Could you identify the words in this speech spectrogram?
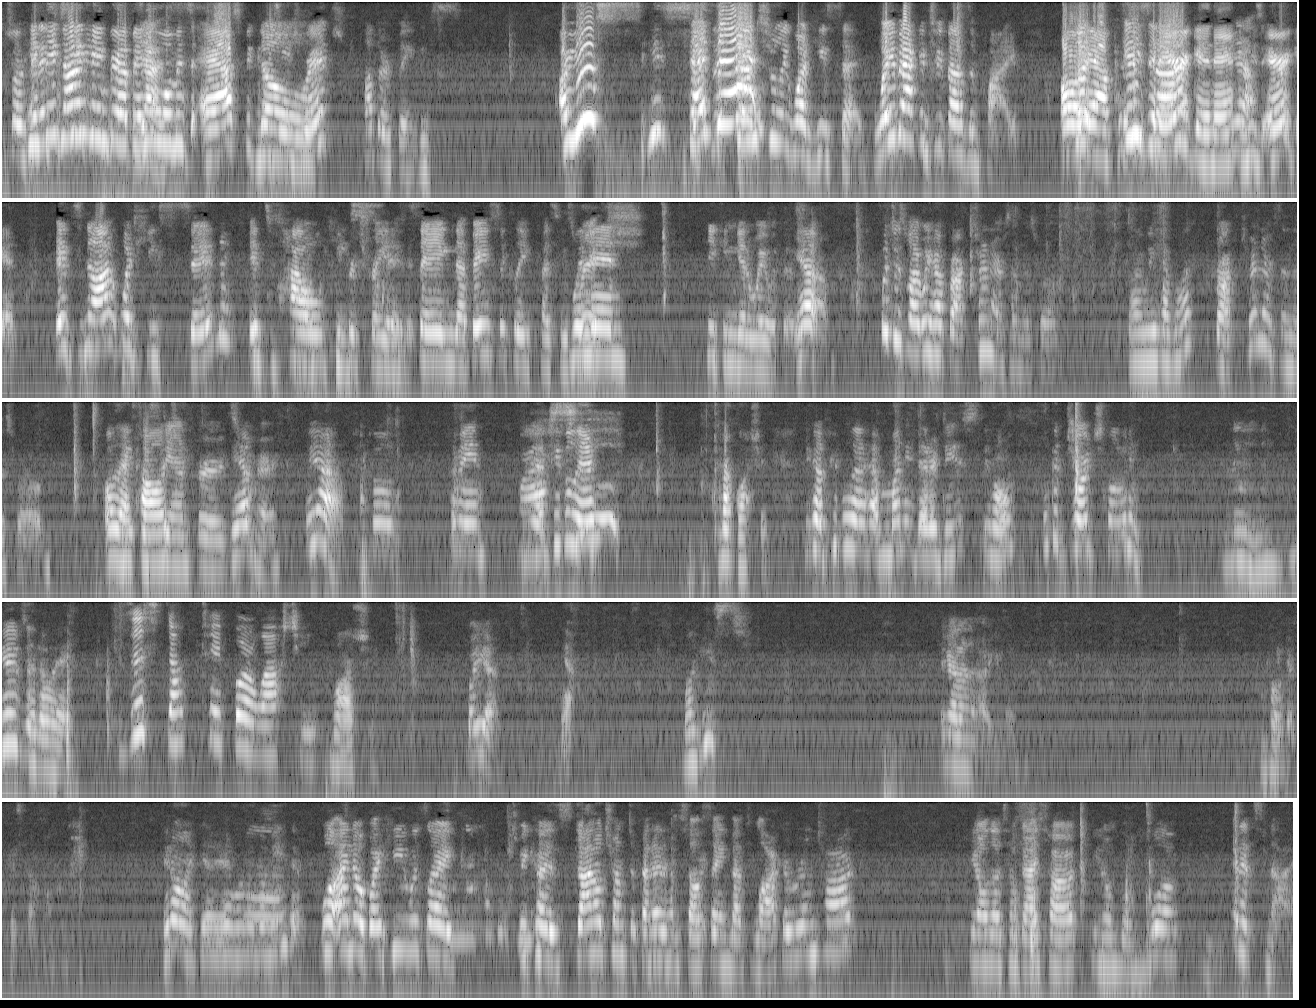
So he And it's thinks not- he can grab any Yes. woman's ass because No. he's rich. Other things. Are you? s- He said That's that? essentially what he said. Way back in 2005. Oh But yeah, because he's an not- arrogant. eh? yeah. He's arrogant. It's not what he said, it's how How he he portrayed it. it. Saying that basically because he's Women- rich, he can get away with this stuff. Which is why we have Brock Turners in this world. Why we have what? Brock Turners in this world. Oh, that He's college. a Stanford Yeah. swimmer. Well, yeah, people. I mean, you got people that not watch it. You got people that have money that are these. You know, look at George Clooney. Mm. Gives it away. Is this duct tape or washi? Watch it. But yeah, Yeah. Well, he's. I got an argument. I Well, got pissed off. they don't like any one of them either. Well, I know, but he was like, because Donald Trump defended himself saying that's locker room talk. You know, that's how guys talk, you know, blah, blah. And it's not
